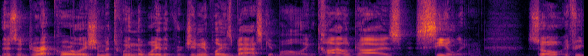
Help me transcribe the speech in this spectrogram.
there's a direct correlation between the way that Virginia plays basketball and Kyle Guy's ceiling. So if you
